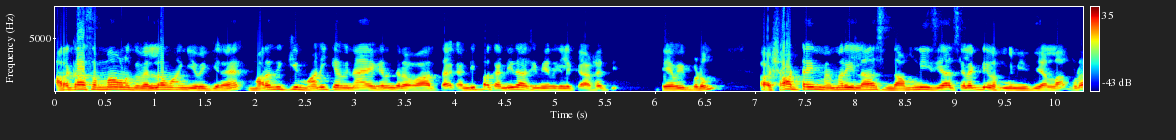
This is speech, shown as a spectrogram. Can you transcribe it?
அரகாசமாக உனக்கு வெள்ளம் வாங்கி வைக்கிறேன். மறதிக்கு மாணிக்க விநாயகருங்கிற வார்த்தை கண்டிப்பாக கன்னிராசி நேர்களுக்காக தேவைப்படும். ஷார்ட் டைம் மெமரி லாஸ் இந்த அம்னீசியா செலக்டிவ் அம்னீசியாலாம் கூட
